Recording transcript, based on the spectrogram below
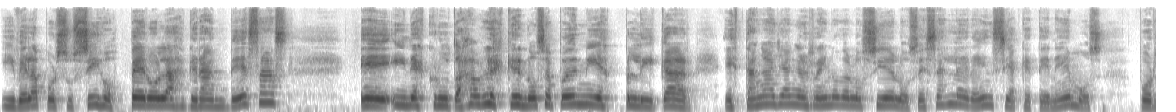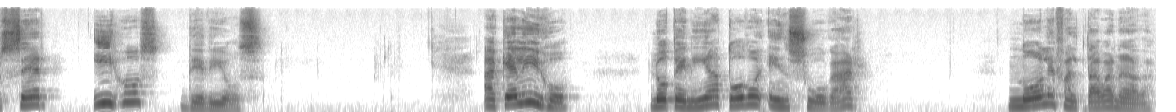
y, vela por sus hijos, pero las grandezas eh, inescrutables que no se pueden ni explicar están allá en el reino de los cielos. Esa es la herencia que tenemos por ser hijos de Dios. Aquel hijo lo tenía todo en su hogar. No le faltaba nada.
